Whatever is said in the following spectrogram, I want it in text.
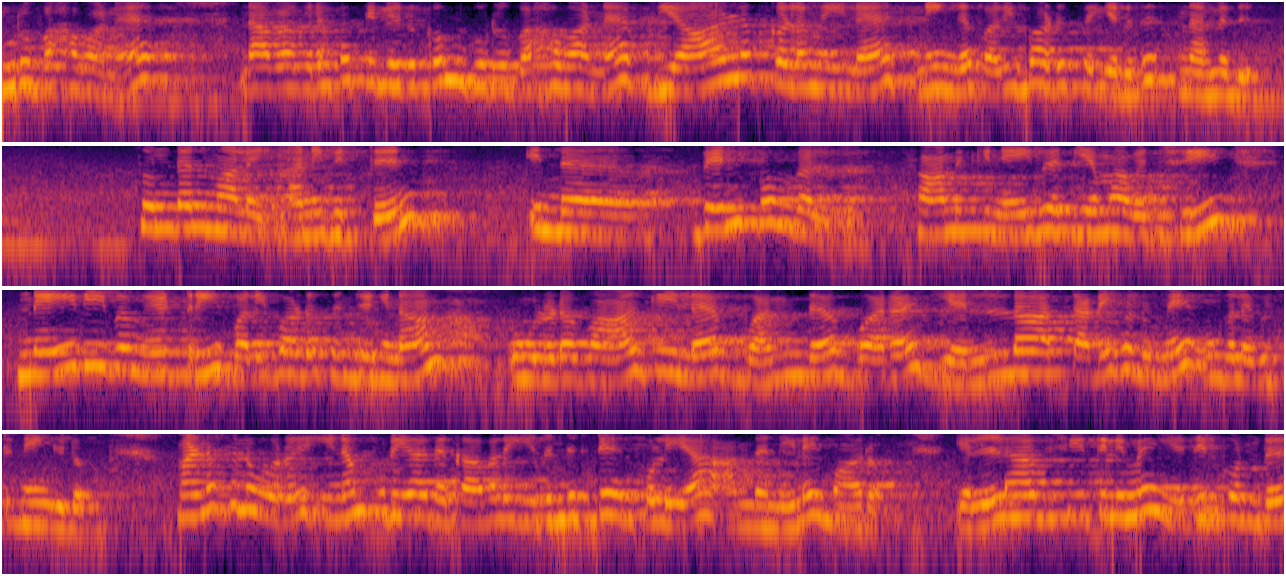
குரு பகவானை நவகிரகத்தில் இருக்கும் குரு பகவானை வியாழக்கிழமையில் நீங்கள் வழிபாடு செய்கிறது நல்லது. சுண்டல் மாலை அணிவித்து இந்த வெண்பொங்கல் சாமிக்கு நெய்வேத்தியமாக வச்சு நெய் தீபம் ஏற்றி வழிபாடு செஞ்சீங்கன்னா உங்களோட வாழ்க்கையில் வந்த வர எல்லா தடைகளுமே உங்களை விட்டு நீங்கிடும். மனசில் ஒரு இனம் புரியாத கவலை இருந்துகிட்டே இருக்கும் இல்லையா? அந்த நிலை மாறும். எல்லா விஷயத்திலுமே எதிர்கொண்டு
